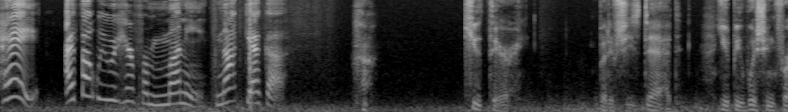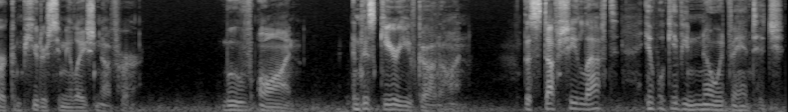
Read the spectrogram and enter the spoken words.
Hey, I thought we were here for money, not Gekka. Cute theory. But if she's dead, you'd be wishing for a computer simulation of her. Move on. And this gear you've got on, the stuff she left, it will give you no advantage.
